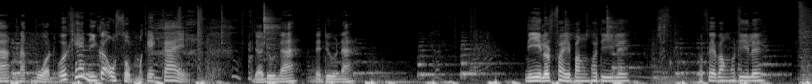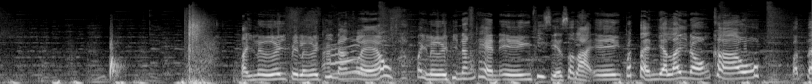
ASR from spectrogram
มากนักบวชโอ้ยแค่นี้ก็เอาศพมาใกล้ๆ เดี๋ยวดูนะ เดี๋ยวดูนะ นี่รถไฟบังพอดีเลย รถไฟบังพอดีเลย ไปเลยไปเลยพี่นั่งแล้ว ไปเลยพี่นั่งแทนเอง พี่เสียสละเองป้าแตนอย่าไล่น้องเขาป้าแต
